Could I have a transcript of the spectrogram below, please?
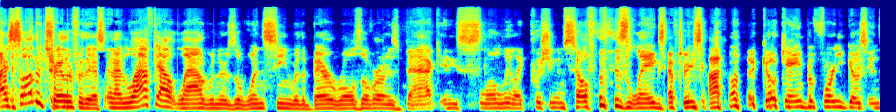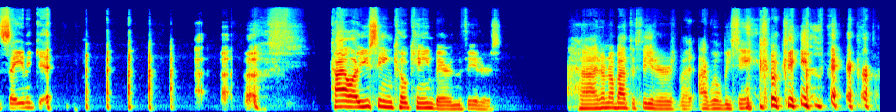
I saw the trailer for this and I laughed out loud when there's the one scene where the bear rolls over on his back and he's slowly like pushing himself with his legs after he's high on the cocaine before he goes insane again. Kyle, are you seeing Cocaine Bear in the theaters? I don't know about the theaters, but I will be seeing Cocaine Bear.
